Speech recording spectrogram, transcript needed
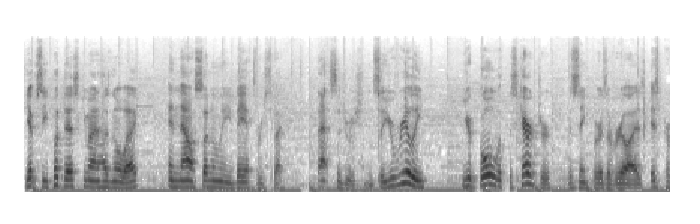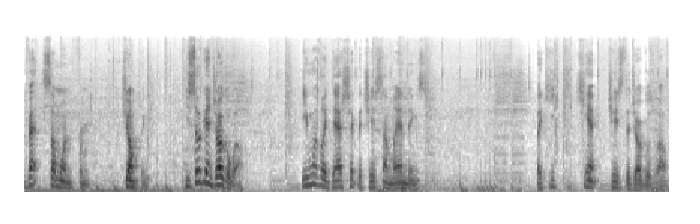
yep. So you put this, Kimana has no leg, and now suddenly they have to respect that situation. So you really, your goal with this character, the Snake players have realized, is prevent someone from jumping. You still can't juggle well. Even with like dash tech that chase on landings, like he, he can't chase the juggles well.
